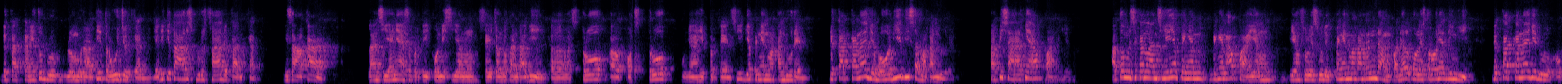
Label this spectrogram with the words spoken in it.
Dekatkan itu belum berarti terwujudkan. Jadi kita harus berusaha dekatkan misalkan lansianya seperti kondisi yang saya contohkan tadi, uh, stroke, uh, post stroke, punya hipertensi, dia pengen makan durian. Dekatkan aja bahwa dia bisa makan durian. Tapi syaratnya apa? Gitu. Atau misalkan lansianya pengen pengen apa yang yang sulit-sulit, pengen makan rendang padahal kolesterolnya tinggi. Dekatkan aja dulu oh,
